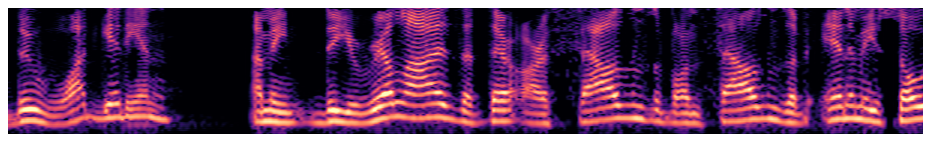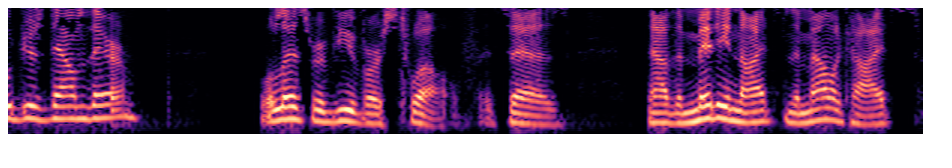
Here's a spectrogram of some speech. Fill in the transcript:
Do what, Gideon? I mean, do you realize that there are thousands upon thousands of enemy soldiers down there? Well, let's review verse 12. It says, Now the Midianites and the Amalekites,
